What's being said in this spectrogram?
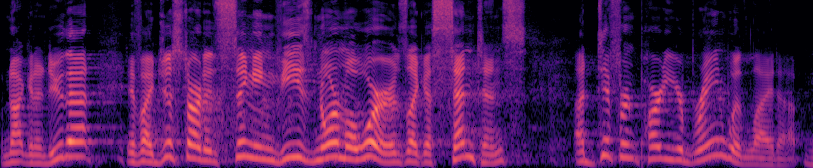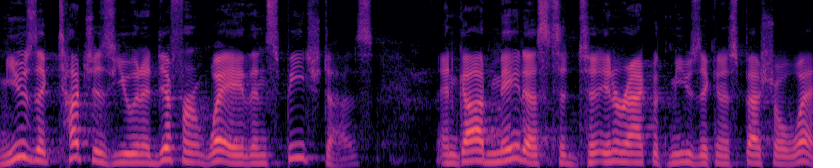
i'm not going to do that. If i just started singing these normal words like a sentence a different part of your brain would light up. Music touches you in a different way than speech does and god made us to, to interact with music in a special way.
